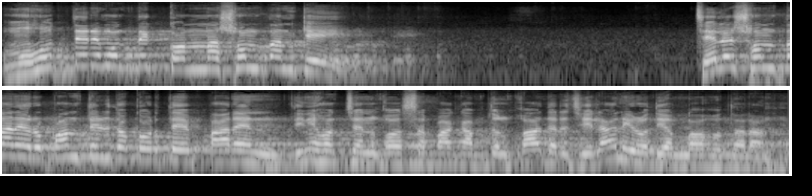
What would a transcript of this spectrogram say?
মুহূর্তের মধ্যে কন্যা সন্তানকে ছেলে সন্তানে রূপান্তরিত করতে পারেন, তিনি হচ্ছেন গৌসা পাক আব্দুল কাদের জিলানি রদিয়াল্লাহ তালানহু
